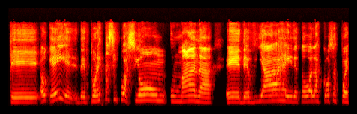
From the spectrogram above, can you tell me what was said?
que, ok, eh, de, por esta situación humana eh, de viaje y de todas las cosas, pues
